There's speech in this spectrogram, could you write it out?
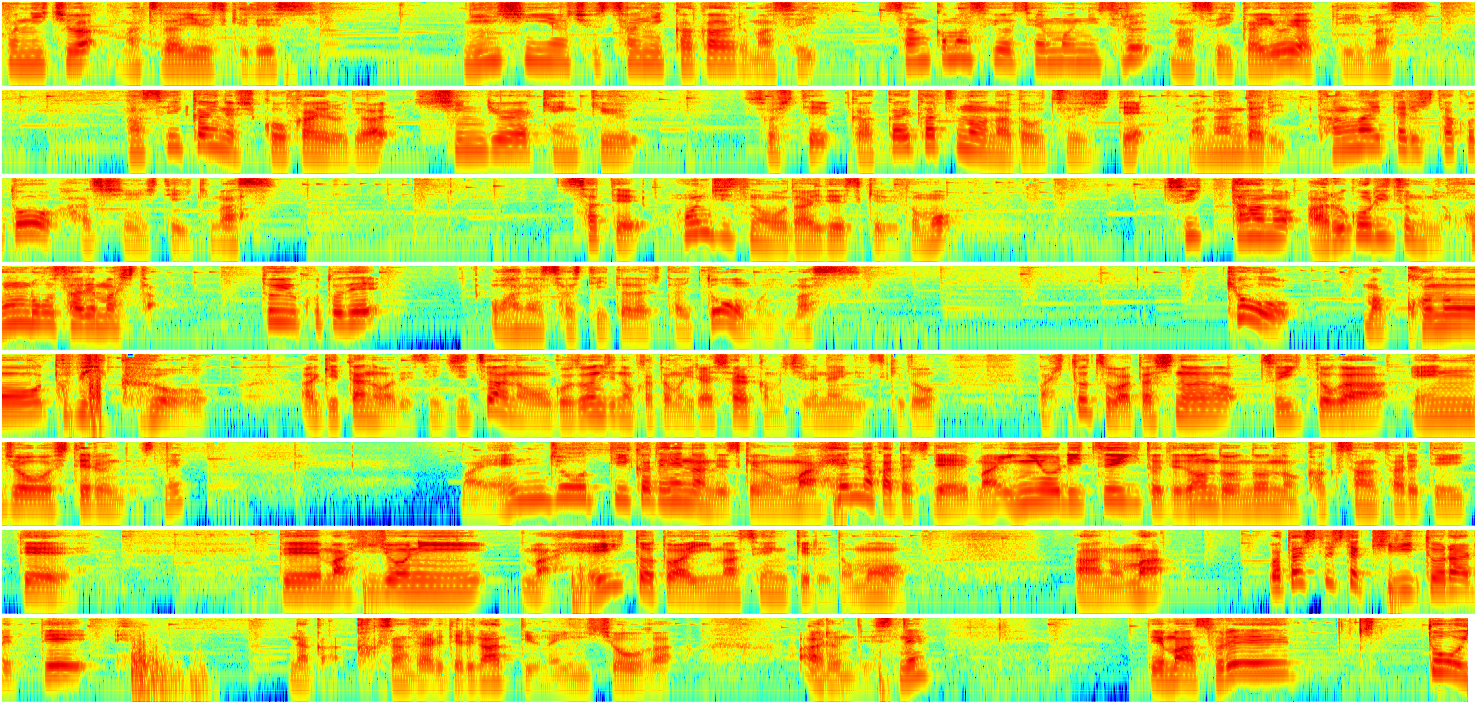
こんにちは松田祐介です。妊娠や出産に関わる麻酔酸化麻酔を専門にする麻酔会をやっています。麻酔科医の思考回路では診療や研究そして学会活動などを通じて学んだり考えたりしたことを発信していきます。さて本日のお題ですけれども Twitter のアルゴリズムに翻弄されましたということでお話しさせていただきたいと思います。今日、まあ、このトピックを挙げたのはですね実はあのご存知の方もいらっしゃるかもしれないんですけど、まあ、一つ私のツイートが炎上してるんですね。まあ、炎上って言い方変なんですけども、まあ、変な形で、まあ、引用リツイートでどんどんどんどん拡散されていてで、まあ、非常に、まあ、ヘイトとは言いませんけれどもあの、まあ、私としては切り取られてなんか拡散されてるなっていうような印象があるんですね。でまあそれと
